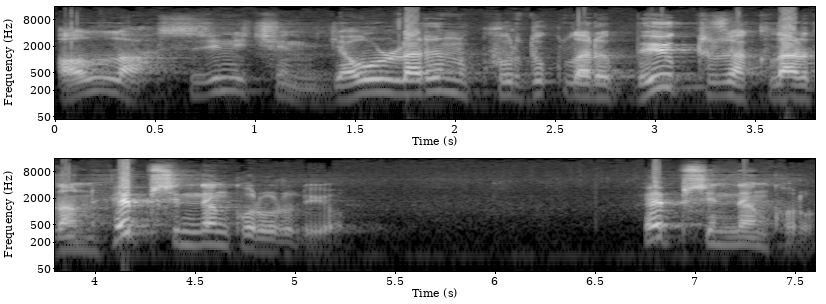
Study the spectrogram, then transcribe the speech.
Allah sizin için gavurların kurdukları büyük tuzaklardan hepsinden korur diyor. Hepsinden korur.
